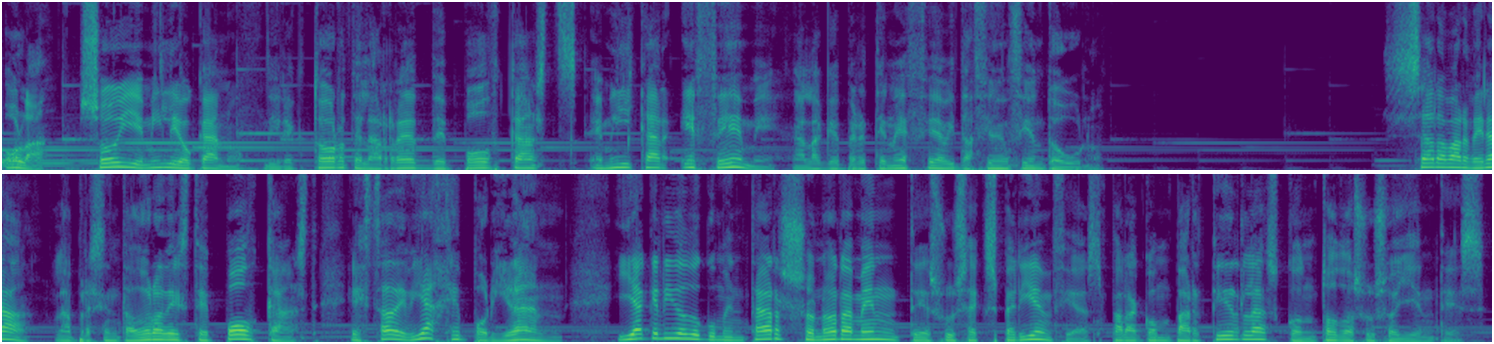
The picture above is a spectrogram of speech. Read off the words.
Hola, soy Emilio Cano, director de la red de podcasts Emilcar FM, a la que pertenece Habitación 101. Sara Barberá, la presentadora de este podcast, está de viaje por Irán y ha querido documentar sonoramente sus experiencias para compartirlas con todos sus oyentes.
